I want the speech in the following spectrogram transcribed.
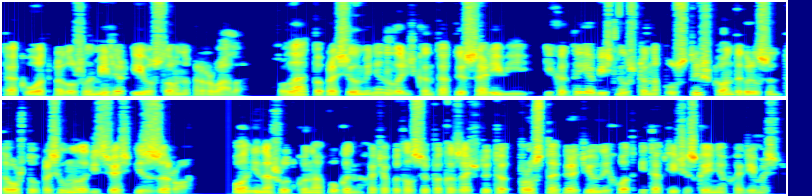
Так вот, продолжил Миллер, и его словно прорвало. Влад попросил меня наладить контакты с Оливией, и когда я объяснил, что она пустышка, он договорился до того, что попросил наладить связь из Зеро. Он не на шутку напуган, хотя пытался показать, что это просто оперативный ход и тактическая необходимость.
